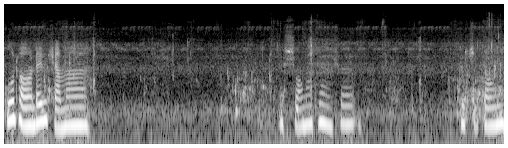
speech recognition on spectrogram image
cú thọ đây chả mà. Số nó thế sao tôi chỉ tao nha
